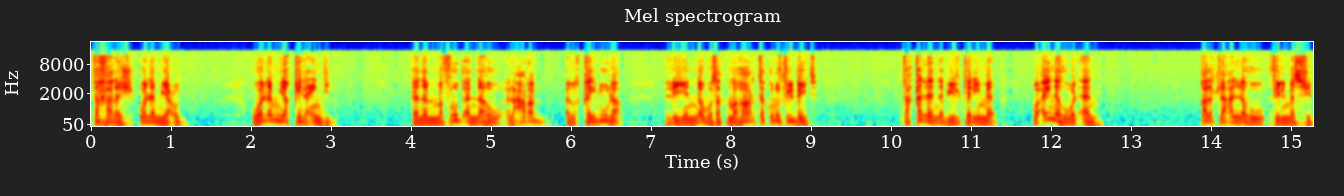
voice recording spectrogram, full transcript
فخرج ولم يعد ولم يقل عندي. كان المفروض أنه العرب القيلولة اللي هي النوم وسط النهار تكون في البيت. فقال النبي الكريم وأين هو الآن؟ قالت لعله في المسجد.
